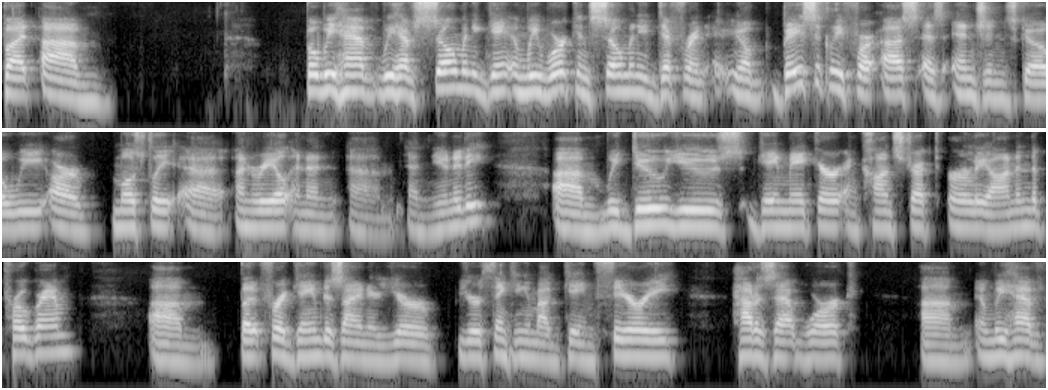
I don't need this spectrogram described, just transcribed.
But um, but we have we have so many games and we work in so many different you know basically for us as engines go we are mostly uh, unreal and um, and unity um, we do use game maker and construct early on in the program um, but for a game designer you're you're thinking about game theory. How does that work? Um, and we have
